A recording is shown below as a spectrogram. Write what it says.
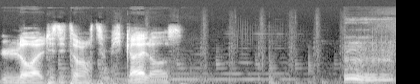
Lol, die sieht doch noch ziemlich geil aus. Hm.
